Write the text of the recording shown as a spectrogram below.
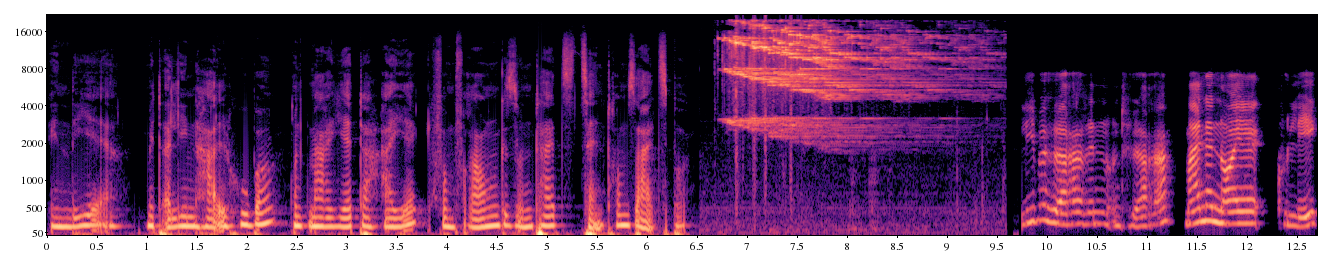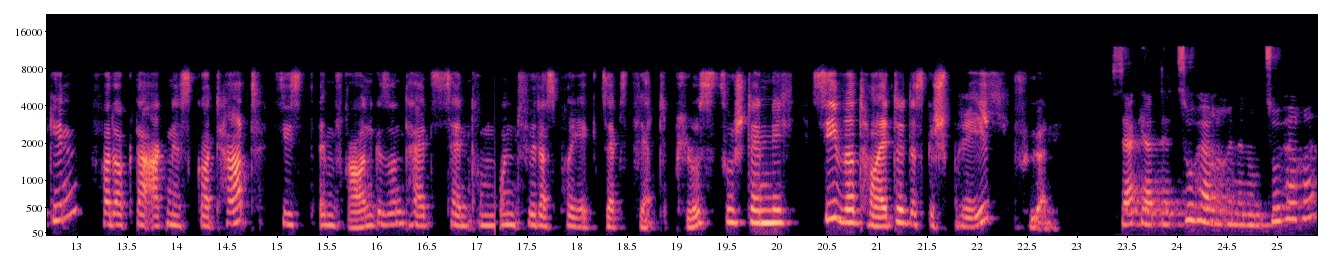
in the Air mit Aline Hallhuber und Marietta Hayek vom Frauengesundheitszentrum Salzburg. Liebe Hörerinnen und Hörer, meine neue Kollegin, Frau Dr. Agnes Gotthard, sie ist im Frauengesundheitszentrum und für das Projekt Selbstwert Plus zuständig. Sie wird heute das Gespräch führen. Sehr geehrte Zuhörerinnen und Zuhörer,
